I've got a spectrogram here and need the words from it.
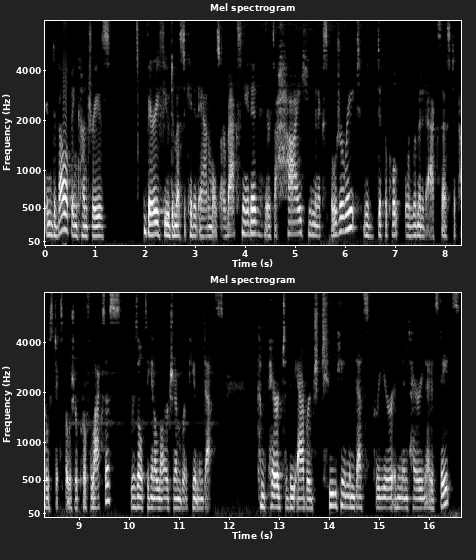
In developing countries, very few domesticated animals are vaccinated. There's a high human exposure rate with difficult or limited access to post-exposure prophylaxis, resulting in a large number of human deaths. Compared to the average two human deaths per year in the entire United States,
